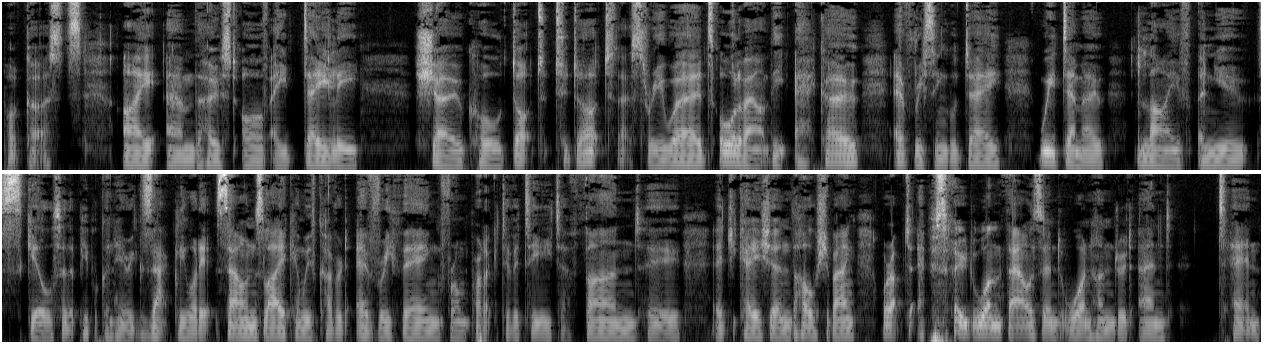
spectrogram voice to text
podcasts. I am the host of a daily show called Dot to Dot. That's three words, all about the echo. Every single day, we demo live a new skill so that people can hear exactly what it sounds like. And we've covered everything from productivity to fun to education, the whole shebang. We're up to episode 1110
